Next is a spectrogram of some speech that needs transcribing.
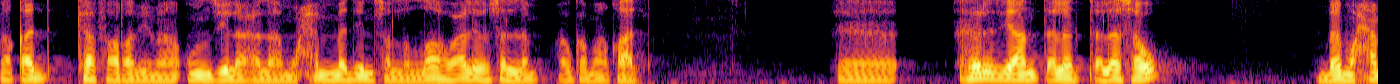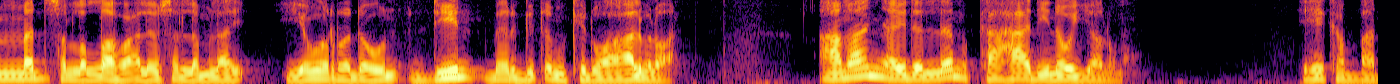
فقد كفر بما أنزل على محمد صلى الله عليه وسلم أو كما قال هرز ያንጠለጠለ ሰው በሙሐመድ ሰለላሁ ዐለይሂ ወሰለም ላይ የወረደውን ዲን በእርግጥም ክዷል ብለዋል። አማኝ አይደለም ከሃዲ ነው እያሉ ነው። ይሄ ከባድ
